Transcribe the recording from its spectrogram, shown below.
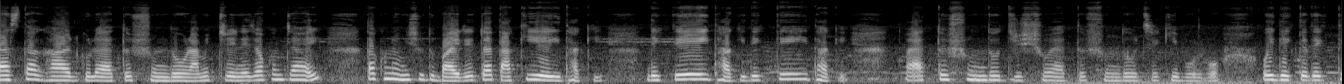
রাস্তাঘাটগুলো এত সুন্দর, আমি ট্রেনে যখন যাই, তখন আমি শুধু বাইরেটা তাকিয়েই থাকি। দেখতেই থাকি দেখতেই থাকি। এত সুন্দর দৃশ্য, এত সুন্দর যে কি বলব। ওই দেখতে দেখতে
